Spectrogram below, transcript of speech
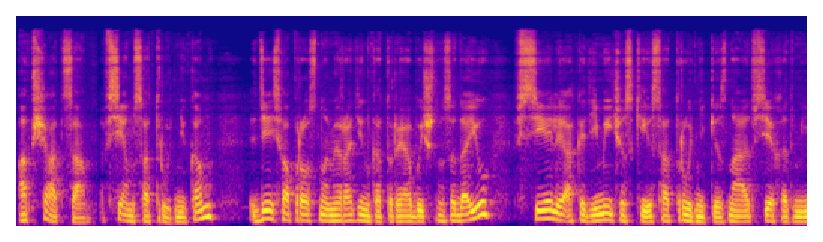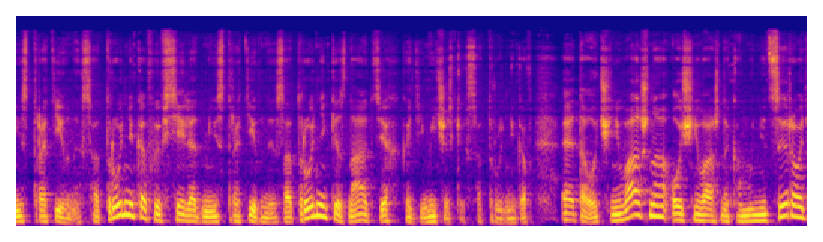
общаться всем сотрудникам, Здесь вопрос номер один, который я обычно задаю. Все ли академические сотрудники знают всех административных сотрудников, и все ли административные сотрудники знают всех академических сотрудников? Это очень важно, очень важно коммуницировать,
